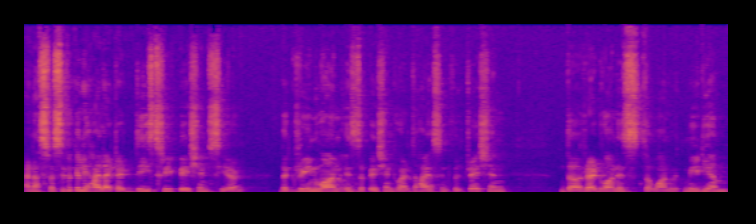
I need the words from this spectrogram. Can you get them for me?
And I specifically highlighted these three patients here. The green one is the patient who had the highest infiltration, the red one is the one with medium,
